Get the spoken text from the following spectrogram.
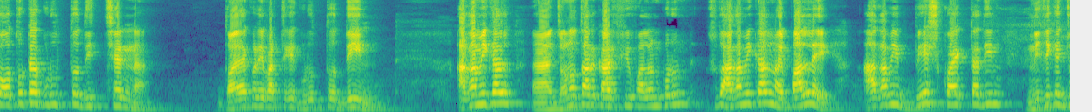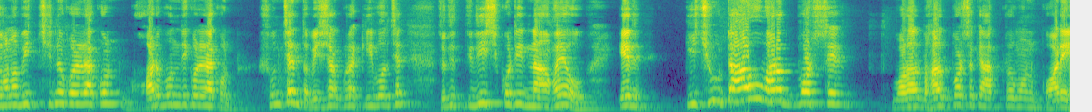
ততটা গুরুত্ব দিচ্ছেন না, দয়া করে এবার থেকে গুরুত্ব দিন। আগামীকাল জনতার কারফিউ পালন করুন। শুধু আগামীকাল নয়, পারলে আগামী বেশ কয়েকটা দিন নিজেকে জনবিচ্ছিন্ন করে রাখুন, ঘরবন্দি করে রাখুন। শুনছেন তো বিশেষজ্ঞরা কি বলছেন? যদি তিরিশ কোটি না হয়েও এর কিছুটাও ভারতবর্ষের ভারতবর্ষকে আক্রমণ করে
